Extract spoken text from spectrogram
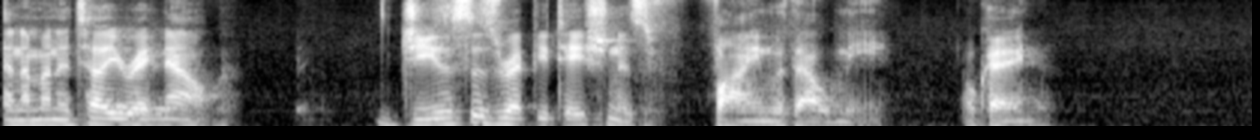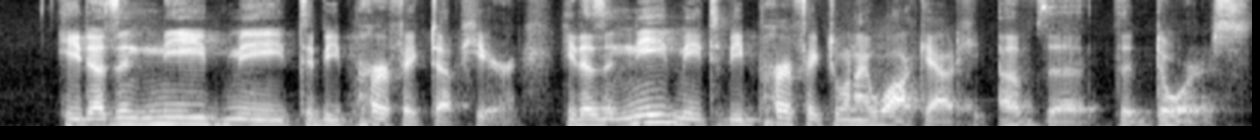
And I'm gonna tell you right now, Jesus' reputation is fine without me. Okay? He doesn't need me to be perfect up here. He doesn't need me to be perfect when I walk out of the, the doors.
